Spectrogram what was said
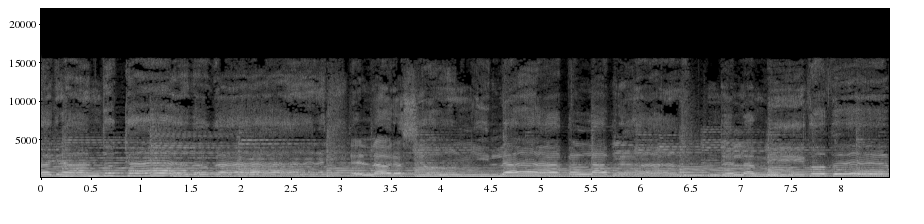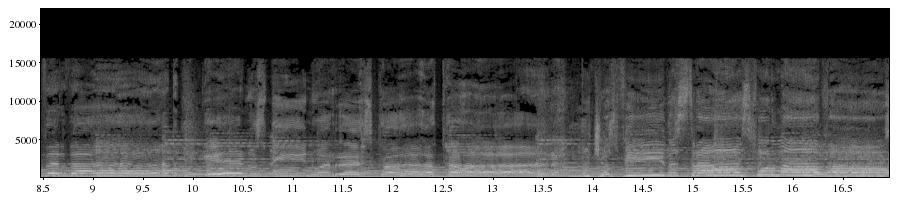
consagrando cada hogar en la oración y la palabra del amigo de verdad que nos vino a rescatar. Muchas vidas transformadas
